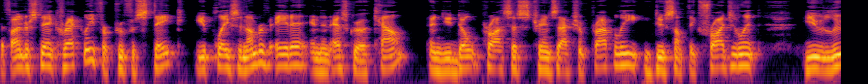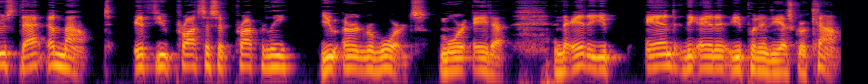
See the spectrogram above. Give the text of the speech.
If I understand correctly, for proof of stake, you place a number of ADA in an escrow account and you don't process transaction properly, you do something fraudulent, you lose that amount. If you process it properly, you earn rewards, more ADA, and the ADA you and the ADA you put in the escrow account.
